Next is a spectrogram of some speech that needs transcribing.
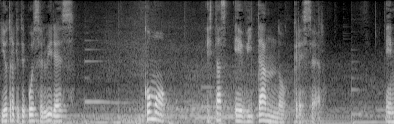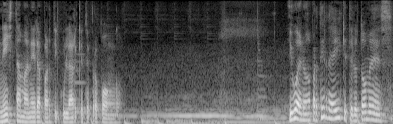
Y otra que te puede servir es cómo estás evitando crecer en esta manera particular que te propongo. Y bueno, a partir de ahí que te lo tomes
